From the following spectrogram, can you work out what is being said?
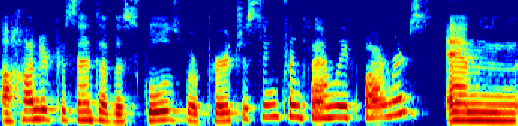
100% of the schools were purchasing from family farmers and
